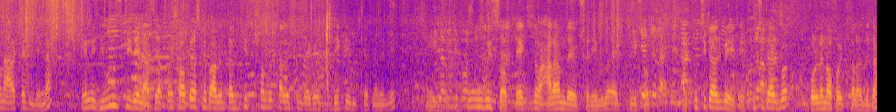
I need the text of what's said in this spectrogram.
মানে আরেকটা ডিজাইন না? এখানে হিউজ ডিজাইন আছে। আপনারা শপে আসলে পাবেন। তো আমি কিছু সংখ্যক কালেকশন দেখে দেখিয়ে দিচ্ছি আপনাদেরকে। খুবই সফট একদম আরামদায়ক শাড়ি। এগুলো একদম সফট আর কুচিটা আসবে এইটাই কুচিটা আসবে গোল্ডেন অফ হোয়াইট কালার যেটা।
